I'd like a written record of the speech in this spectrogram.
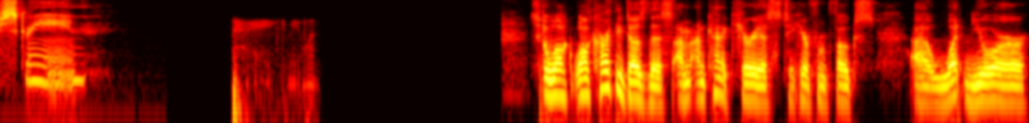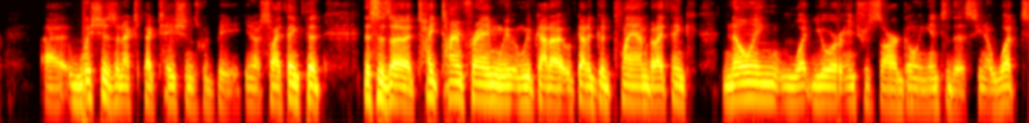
screen. Okay, give me one. So while while Carthy does this, I'm I'm kind of curious to hear from folks uh, what your uh, wishes and expectations would be. You know, so I think that this is a tight time frame. We, we've got a we've got a good plan, but I think knowing what your interests are going into this, you know, what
